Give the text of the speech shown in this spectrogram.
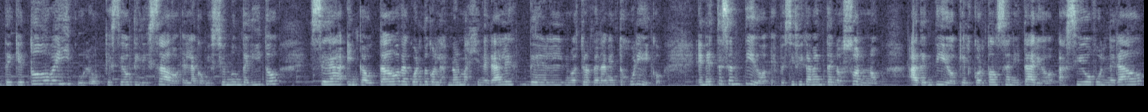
de que todo vehículo que sea utilizado en la comisión de un delito sea incautado de acuerdo con las normas generales de nuestro ordenamiento jurídico. En este sentido, específicamente en Osorno, atendido que el cordón sanitario ha sido vulnerado,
